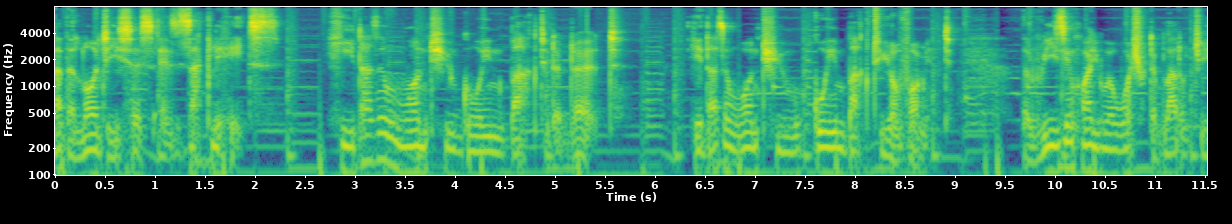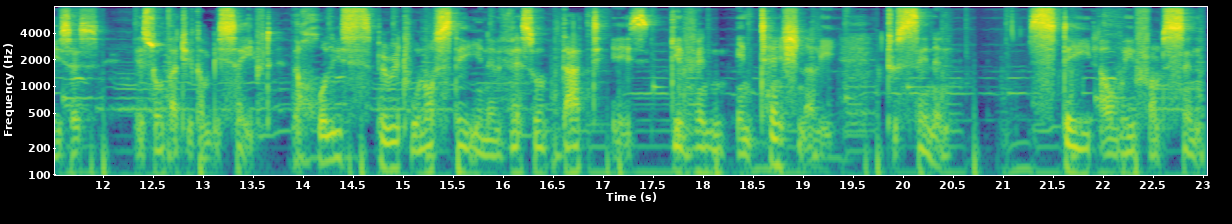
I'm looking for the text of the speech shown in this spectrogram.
that the Lord Jesus exactly hates. He doesn't want you going back to the dirt. He doesn't want you going back to your vomit. The reason why you were washed with the blood of Jesus is so that you can be saved. The Holy Spirit will not stay in a vessel that is given intentionally to sinning. Stay away from sin.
